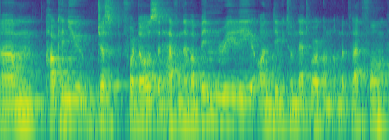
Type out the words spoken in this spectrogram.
Um, how can you, just for those that have never been really on Debitum network on, on the platform,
